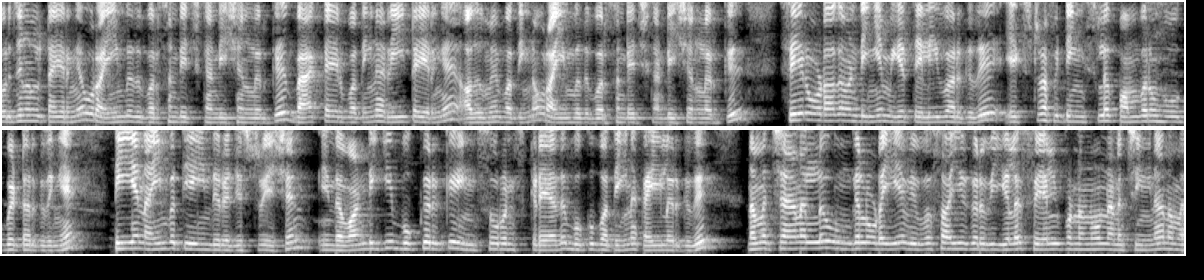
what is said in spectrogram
ஒரிஜினல் டயருங்க ஒரு ஐம்பது பர்சன்டேஜ் கண்டிஷனில் இருக்குது பேக் டயர் பார்த்தீங்கன்னா ரீடயருங்க அதுவுமே பார்த்தீங்கன்னா ஒரு ஐம்பது பர்சன்டேஜ் கண்டிஷனில் இருக்குது சேர் ஓடாத வண்டிங்க மிக தெளிவாக இருக்குது. எக்ஸ்ட்ரா ஃபிட்டிங்ஸில் பம்பரும் ஹோக் பெட்டர் இருக்குதுங்க. டிஎன் ஐம்பத்தி ஐந்து ரெஜிஸ்ட்ரேஷன் இந்த வண்டிக்கு புக் இருக்குது இன்சூரன்ஸ் கிடையாது. புக்கு பார்த்தீங்கன்னா கையில் இருக்குது. நம்ம சேனலில் உங்களுடைய விவசாய கருவிகளை சேல் பண்ணணும்னு நினச்சிங்கன்னா நம்ம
